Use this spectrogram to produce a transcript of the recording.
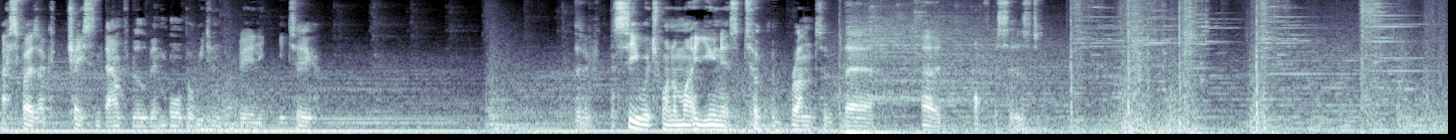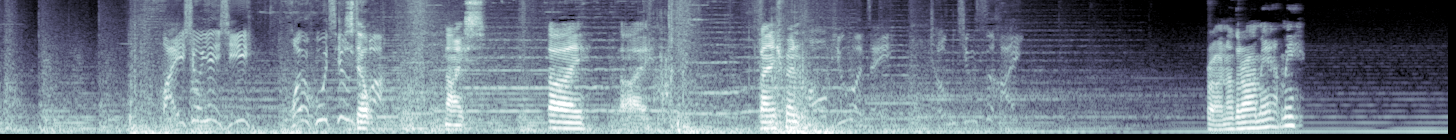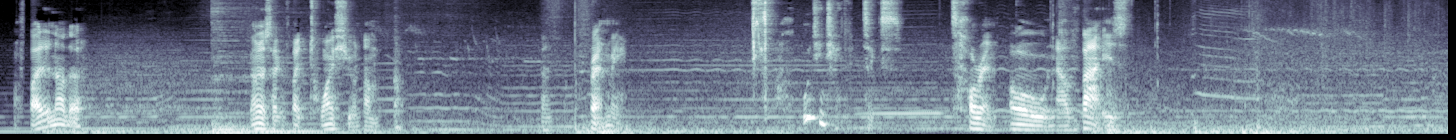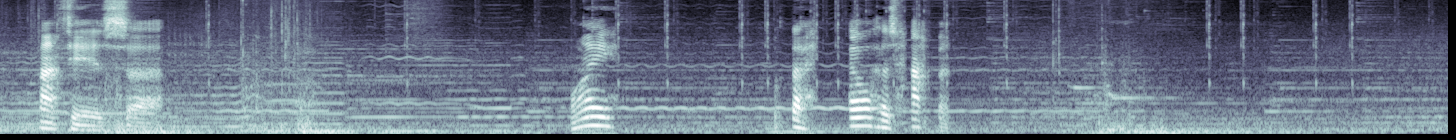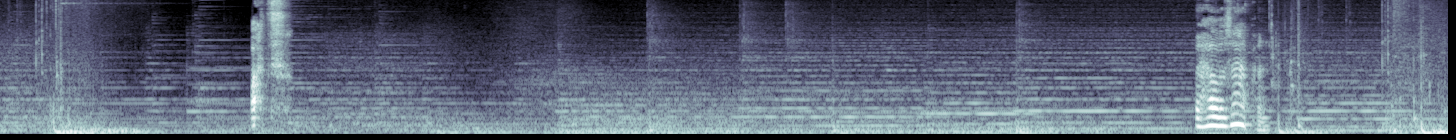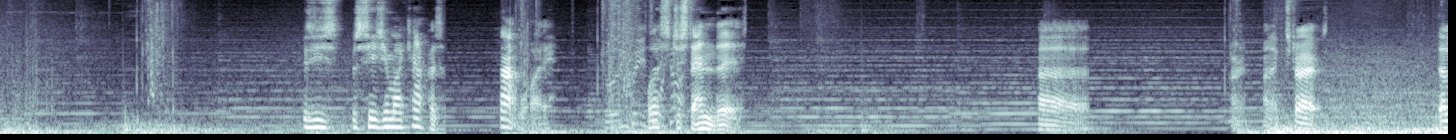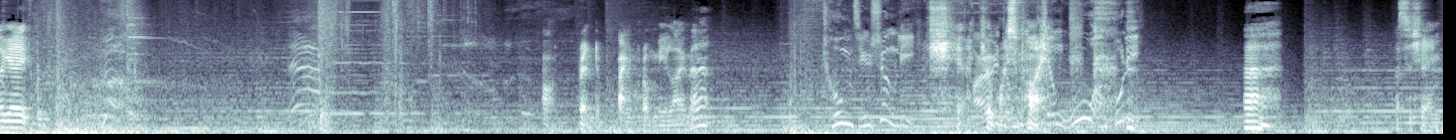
I suppose I could chase them down for a little bit more, but we didn't really need to. So can see which one of my units took the brunt of their uh, officers. Still. Nice. Die. Die. Banishment. Throw another army at me. I'll fight another. To honest, I can fight twice your number. Don't threaten me. Six. Torrent. Oh, now that is. That is. Uh, why? What the hell has happened? What? the hell has happened? Because he's besieging my capital. That way. Well, let's just end this. Uh. Alright, extract. Delegate. Threaten to bankrupt me like that. Shit, I killed my spy. ah. That's a shame.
